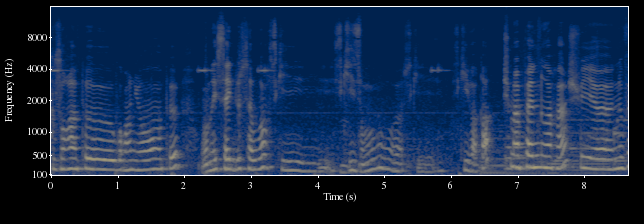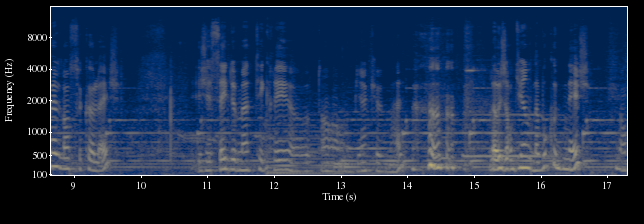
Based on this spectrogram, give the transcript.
toujours un peu grognons, un peu. On essaye de savoir ce qu'ils ce qu'ils ont, euh, ce qui ce qui va pas. Je m'appelle Noira, je suis euh, nouvelle dans ce collège. J'essaye de m'intégrer autant bien que mal. Là aujourd'hui, on a beaucoup de neige, donc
